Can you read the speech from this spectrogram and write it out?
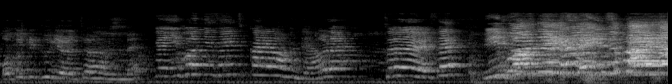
어떻게 크게 외쳐야 하는데? 그냥 이번이 생일 축하해요 하면 돼요. 그래. 둘 셋. 이번이 생일 축하해요!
